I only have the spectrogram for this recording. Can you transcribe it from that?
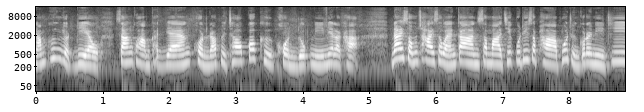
น้ำพึ่งหยดเดียว สร้างความขัดแย้งคนรับผิดชอบก็คือคนยุคนี้เนี่ยแหละค่ะ นายสมชายแสวงการสมาชิกวุฒิสภาพูดถึงกรณีที่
